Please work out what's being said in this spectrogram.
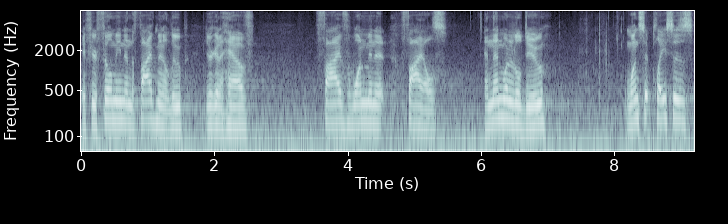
If you're filming in the five minute loop, you're gonna have five one minute files. And then what it'll do, once it places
